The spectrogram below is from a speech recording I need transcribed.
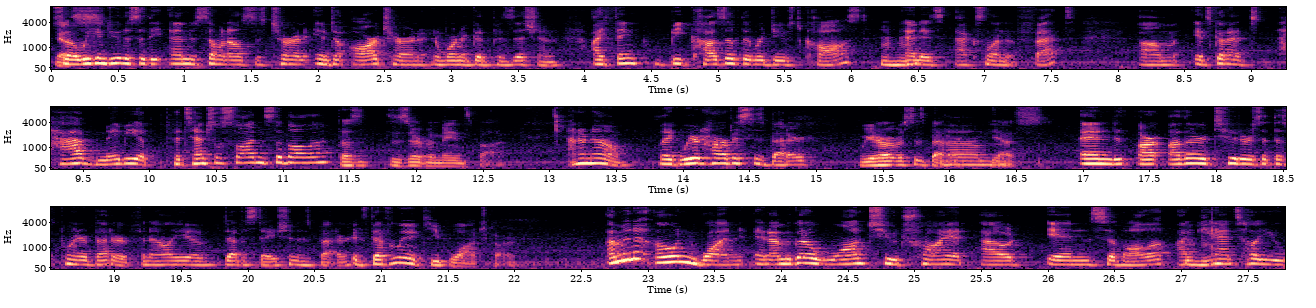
So Yes. we can do this at the end of someone else's turn into our turn, and we're in a good position. I think because of the reduced cost Mhm. and its excellent effect, um, it's going to have maybe a potential slot in Selvala. Does it deserve a main spot? I don't know. Like Weird Harvest is better, Weird Harvest is better. Um, yes, and our other tutors at this point are better. Finale of Devastation is better. it's definitely a keep watch card. I'm gonna own one, and I'm gonna want to try it out in Selvala. I Mhm. can't tell you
